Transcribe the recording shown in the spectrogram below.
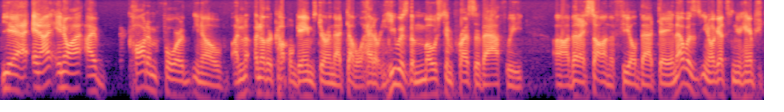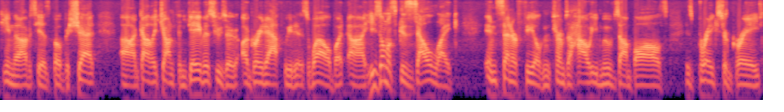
Yeah, and I, you know, I, I caught him for you know an, another couple games during that doubleheader, and he was the most impressive athlete uh, that I saw on the field that day. And that was, you know, against the New Hampshire team that obviously has Bo Bichette, uh, a guy like Jonathan Davis, who's a, a great athlete as well. But uh, he's almost gazelle like in center field in terms of how he moves on balls. His breaks are great.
